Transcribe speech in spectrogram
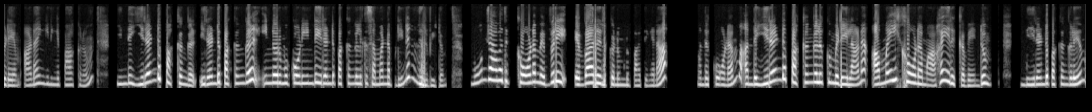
விடயம். ஆனா இங்க நீங்க பார்க்கணும் இந்த இரண்டு பக்கங்கள் இரண்டு பக்கங்கள் இன்னொரு முக்கோணியின் இரண்டு பக்கங்களுக்கு சமன் அப்படின்னு நிறுவிட்டோம். மூன்றாவது கோணம் எவ்வரி எவ்வாறு இருக்கணும்னு பாத்தீங்கன்னா அந்த கோணம் அந்த இரண்டு பக்கங்களுக்கும் இடையிலான அமை கோணமாக இருக்க வேண்டும். இந்த இரண்டு பக்கங்களையும்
